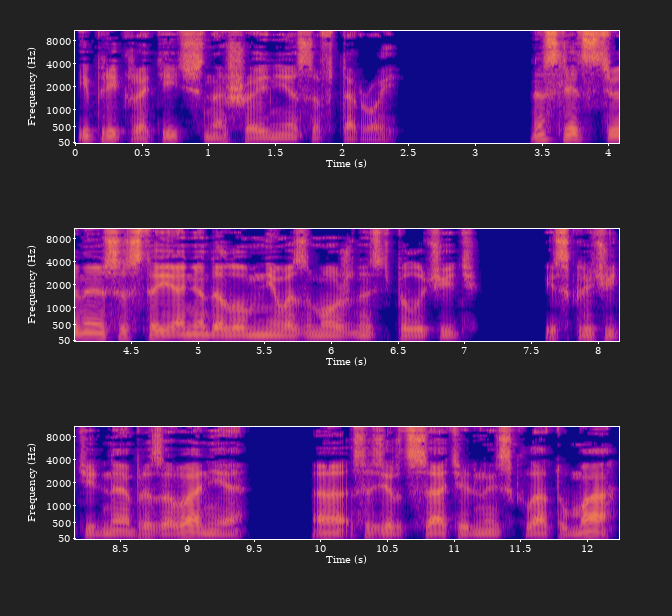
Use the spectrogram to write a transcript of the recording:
и прекратить сношение со второй. Наследственное состояние дало мне возможность получить исключительное образование, а созерцательный склад ума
